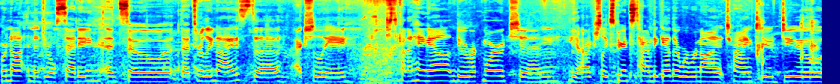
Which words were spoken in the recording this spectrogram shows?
we're not in a drill setting, and so that's really nice to actually just kind of hang out and do a ruck march and you know, actually experience time together where we're not trying to do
